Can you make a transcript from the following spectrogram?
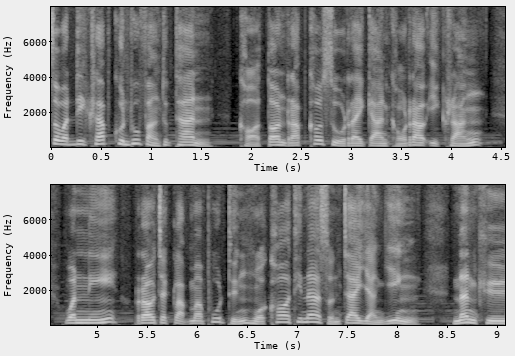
สวัสดีครับคุณผู้ฟังทุกท่าน ขอต้อนรับเข้าสู่รายการของเราอีกครั้ง วันนี้เราจะกลับมาพูดถึงหัวข้อที่น่าสนใจอย่างยิ่ง นั่นคือ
